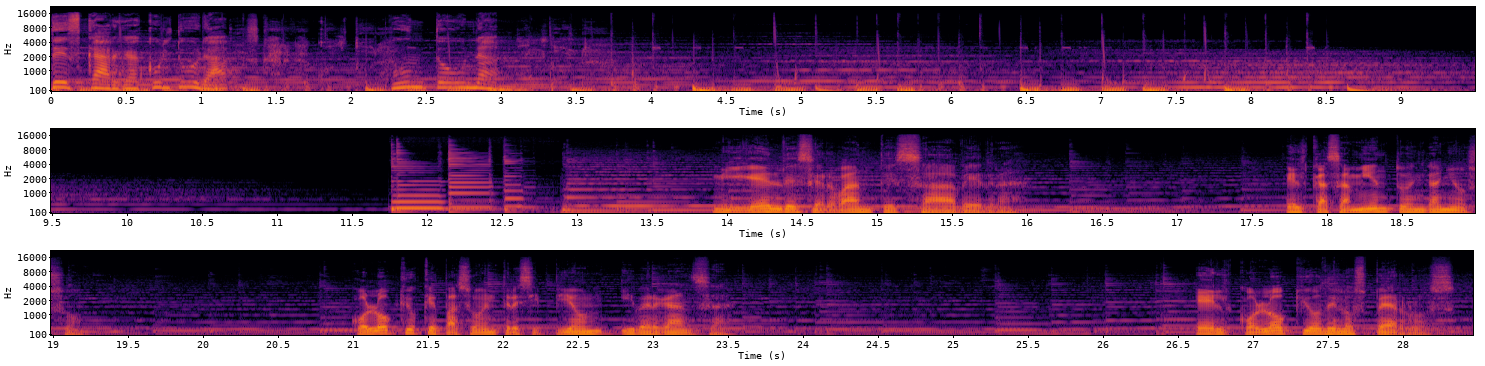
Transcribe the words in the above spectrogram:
Descarga Cultura. Punto UNAM. Miguel de Cervantes Saavedra. El casamiento engañoso. Coloquio que pasó entre Cipión y Berganza. El coloquio de los perros.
